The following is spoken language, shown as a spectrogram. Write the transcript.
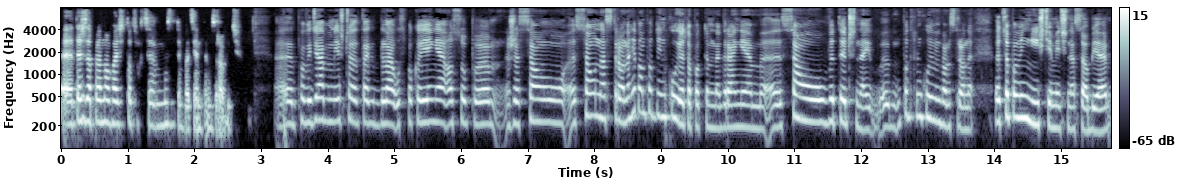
e, też zaplanować to, co chcemy z tym pacjentem zrobić. E, powiedziałabym jeszcze tak dla uspokojenia osób, e, że są, są na stronach, ja Wam podlinkuję to pod tym nagraniem, e, są wytyczne, podlinkujemy Wam strony, co powinniście mieć na sobie,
